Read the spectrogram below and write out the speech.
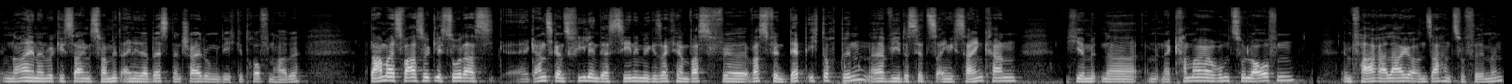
im Nachhinein wirklich sagen, das war mit einer der besten Entscheidungen, die ich getroffen habe. Damals war es wirklich so, dass äh, ganz, ganz viele in der Szene mir gesagt haben, was für, was für ein Depp ich doch bin, äh, wie das jetzt eigentlich sein kann, hier mit einer, mit einer Kamera rumzulaufen im Fahrerlager und Sachen zu filmen.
